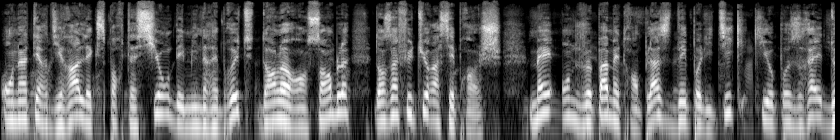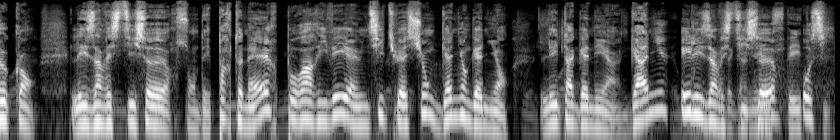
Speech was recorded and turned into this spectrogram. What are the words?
on interdira l'exportation des minerais bruts dans leur ensemble dans un futur assez proche. Mais on ne veut pas mettre en place des politiques qui opposeraient deux camps. Les investisseurs sont des partenaires pour arriver à une situation gagnant-gagnant. L'État ghanéen gagne et les investisseurs aussi.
